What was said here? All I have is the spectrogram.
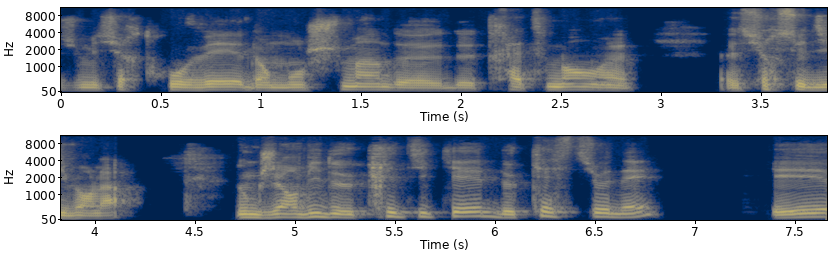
je me suis retrouvé dans mon chemin de, traitement sur ce divan-là. Donc j'ai envie de critiquer, de questionner et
